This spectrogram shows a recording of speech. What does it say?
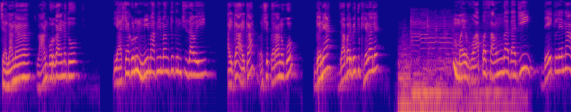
चला ना. लहान पोरगा आहे ना तो. याच्याकडून मी माफी मागतो तुमची जावई. ऐका ऐका. असे करा नको. गण्या जाबर बे तू खेळाले मैं वापस आऊंगा दाजी. देख लेना.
